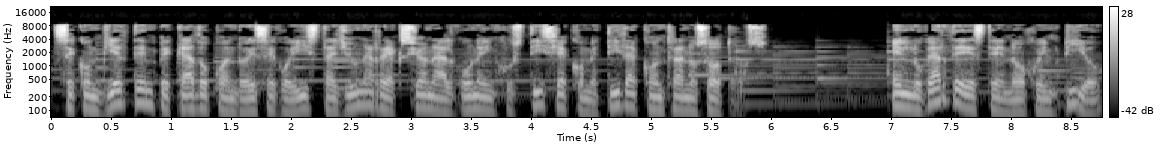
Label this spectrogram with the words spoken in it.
se convierte en pecado cuando es egoísta y una reacción a alguna injusticia cometida contra nosotros. En lugar de este enojo impío,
